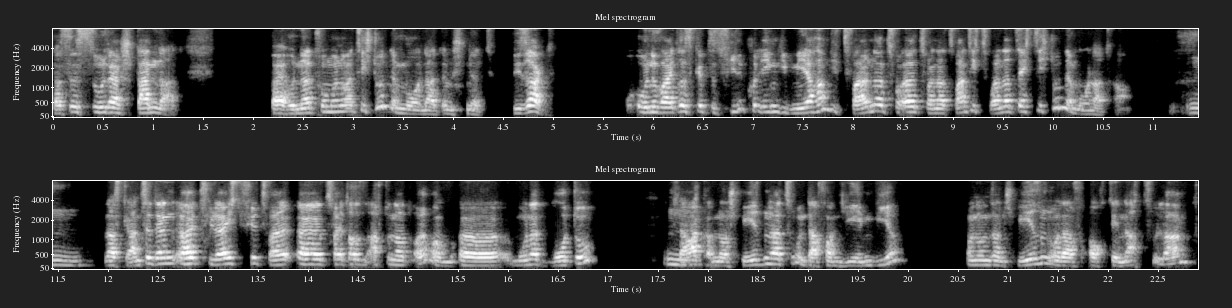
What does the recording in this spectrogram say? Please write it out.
Das ist so der Standard. Bei 195 Stunden im Monat im Schnitt. Wie gesagt, ohne weiteres gibt es viele Kollegen, die mehr haben, die 200, 220, 260 Stunden im Monat haben. Mhm. Das Ganze dann halt vielleicht für zwei, äh, 2800 Euro im äh, Monat brutto. Mhm. Klar, kommen noch Spesen dazu und davon leben wir von unseren Spesen oder auch den Nachtzulagen.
